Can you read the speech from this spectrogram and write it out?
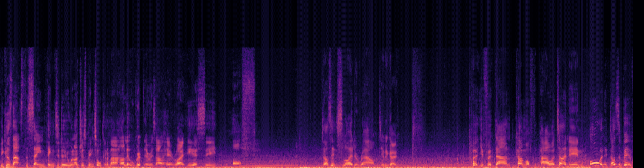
because that's the same thing to do when I've just been talking about how little grip there is out here. Right, ESC off. Does it slide around? Here we go. Put your foot down, come off the power, turn in. Oh, and it does a bit of,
